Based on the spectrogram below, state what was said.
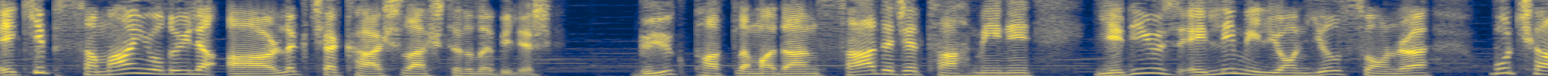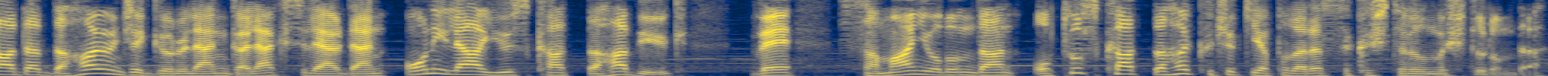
Ekip Samanyolu'yla ağırlıkça karşılaştırılabilir. Büyük patlamadan sadece tahmini 750 milyon yıl sonra bu çağda daha önce görülen galaksilerden 10 ila 100 kat daha büyük ve Samanyolu'ndan 30 kat daha küçük yapılara sıkıştırılmış durumda.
